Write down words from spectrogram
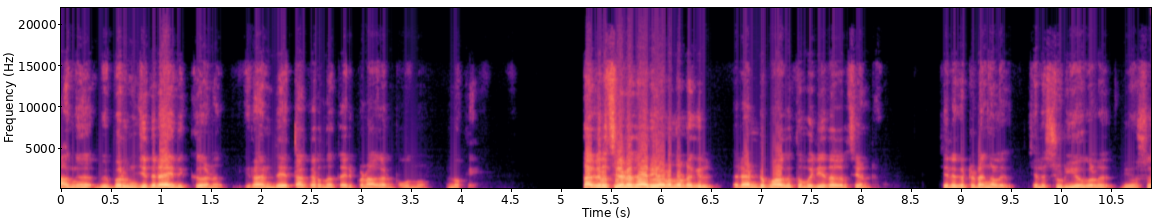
അങ്ങ് വിഭർജിതനായി നിൽക്കുകയാണ്. ഇറാൻ ദേ തകർന്ന് തരിപ്പണാകാൻ പോകുന്നു എന്നൊക്കെ. തകർച്ചയുടെ കാര്യമാണെന്നുണ്ടെങ്കിൽ രണ്ട് ഭാഗത്തും വലിയ തകർച്ചയുണ്ട്. ചില കെട്ടിടങ്ങൾ ചില സ്റ്റുഡിയോകൾ ന്യൂസ്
